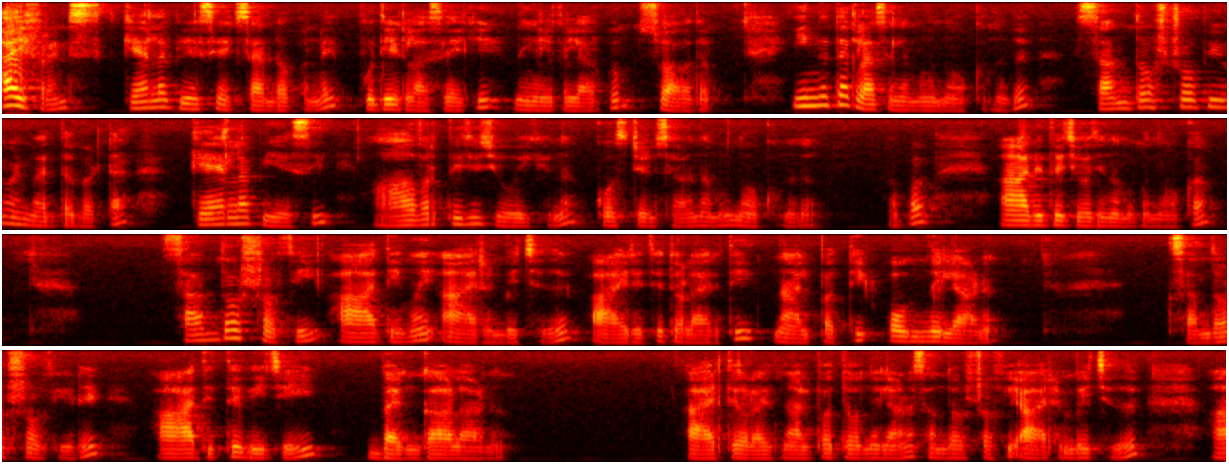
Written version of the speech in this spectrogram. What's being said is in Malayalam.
Hi friends Kerala P S C exam ടോപ്പറിന്റെ പുതിയ ക്ലാസ്സിലേക്ക് നിങ്ങൾക്ക് എല്ലാവർക്കും സ്വാഗതം. ഇന്നത്തെ ക്ലാസ്സിൽ നമ്മൾ നോക്കുന്നത് സന്തോഷ് ട്രോഫിയുമായി ബന്ധപ്പെട്ട കേരള പി എസ് സി ആവർത്തിച്ച് ചോദിക്കുന്ന ക്വസ്റ്റ്യൻസാണ് നമ്മൾ നോക്കുന്നത്. അപ്പോൾ ആദ്യത്തെ ചോദ്യം നമുക്ക് നോക്കാം. സന്തോഷ് ട്രോഫി ആദ്യമായി ആരംഭിച്ചത് ആയിരത്തി തൊള്ളായിരത്തി നാൽപ്പത്തി ഒന്നിലാണ് സന്തോഷ് ട്രോഫിയുടെ ആദ്യത്തെ വിജയി ബംഗാളാണ്. ആയിരത്തി തൊള്ളായിരത്തി നാൽപ്പത്തി ഒന്നിലാണ് സന്തോഷ് ട്രോഫി ആരംഭിച്ചത്.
